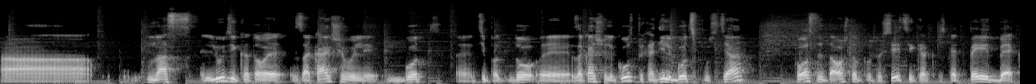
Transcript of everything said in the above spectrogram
А, у нас люди, которые заканчивали год, э, типа, до, э, заканчивали курс, приходили год спустя, для того, чтобы потусить и, как сказать, pay it back,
